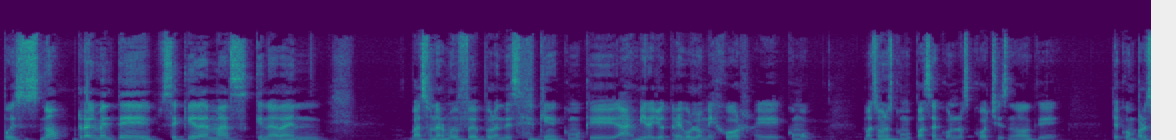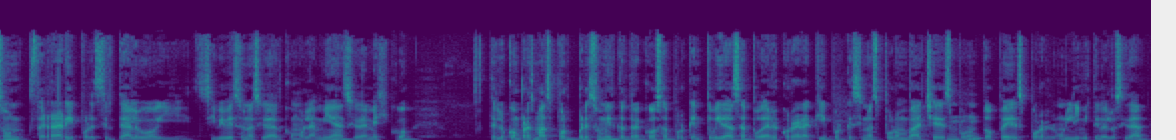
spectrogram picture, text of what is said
pues no, realmente se queda más que nada en... Va a sonar muy feo, pero en decir que como que, ah, mira, yo traigo lo mejor, eh, como más o menos como pasa con los coches, ¿no? Que te compras un Ferrari por decirte algo y si vives en una ciudad como la mía, Ciudad de México, te lo compras más por presumir que otra cosa, porque en tu vida vas a poder correr aquí, porque si no es por un bache, es por un tope, es por un límite de velocidad.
